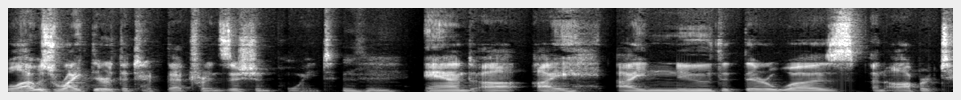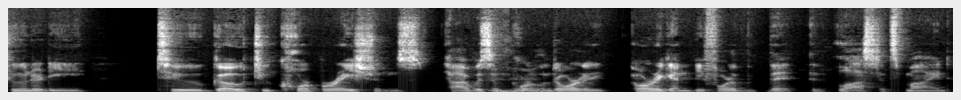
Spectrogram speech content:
well i was right there at the t- that transition point mm-hmm. and uh, i i knew that there was an opportunity to go to corporations. I was in mm-hmm. Portland, Oregon before it lost its mind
